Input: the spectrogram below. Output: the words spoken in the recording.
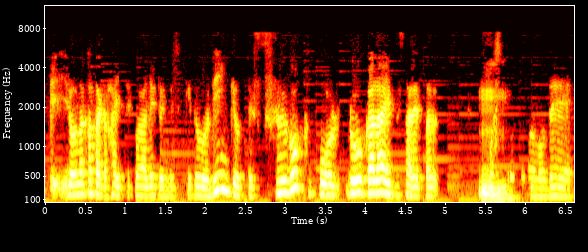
っていろんな方が入ってこられるんですけど、林業ってすごくこう、ローカライズされたうん。お仕事なので、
